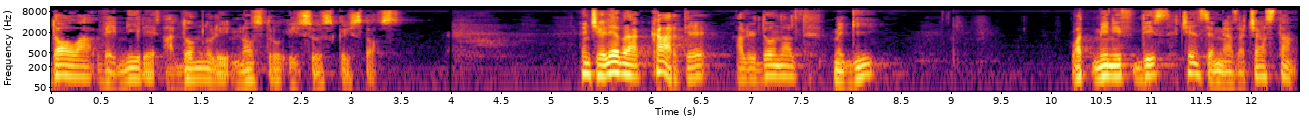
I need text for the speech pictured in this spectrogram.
doua venire a Domnului nostru Isus Hristos. În celebra carte a lui Donald McGee, What meaneth this? Ce însemnează aceasta?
